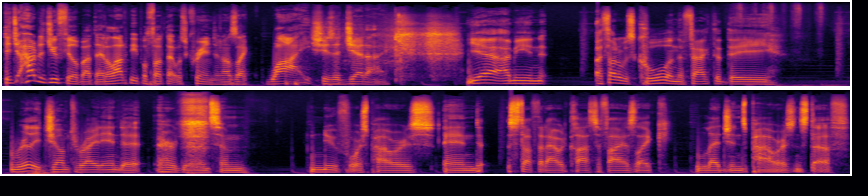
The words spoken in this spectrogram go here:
Did you? How did you feel about that? A lot of people thought that was cringe, and I was like, why? She's a Jedi. Yeah, I mean, I thought it was cool, and the fact that they really jumped right into her doing some new force powers, and stuff that I would classify as like legends powers and stuff.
